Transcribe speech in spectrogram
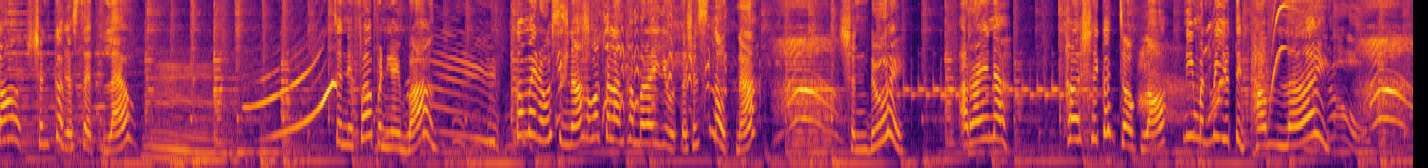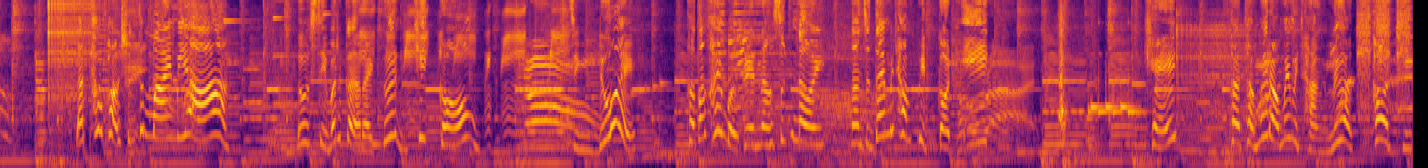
ก็ฉันเกือบจะเสร็จแล้วเจนนิเฟอร์เป็นไงบ้าง ก็ไม่รู้สินะว่ากำลังทำอะไรอยู่แต่ฉันสนุกนะ ฉันด้วย อะไรนะเธอใช้กระจกเหรอ นี่มันไม่ยุติธรรมเลย แล้วเธอผลักฉันทำไมมิอาดูสิว่าเกิดอะไรขึ้นขี้โกง จริงด้วย เธอต้องให้บทเรียนนางสักหน่อย นางจะได้ไม่ทำผิดกฎอีก เคทเธอทำให้เราไม่มีทางเลือก โทษที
